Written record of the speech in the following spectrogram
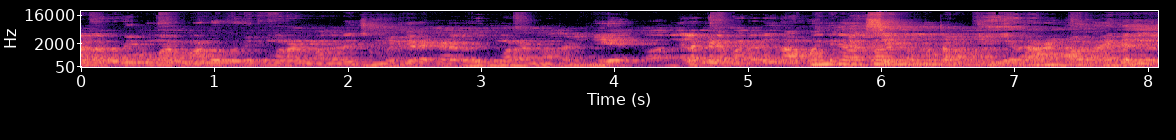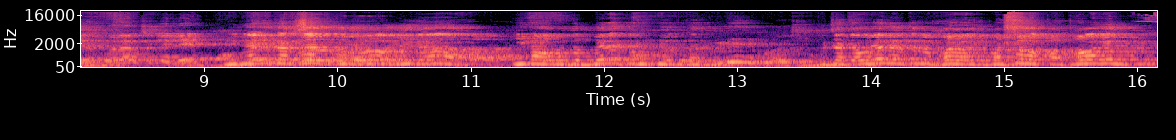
ಅಲ್ಲ ರವಿಕುಮಾರ್ ಮಾಲೂರು ರವಿಕುಮಾರ್ ಅಣ್ಣ ಮಾತಾಡಿ ಚಂಬಲ್ಗೆರೆ ಕಡೆ ರವಿಕುಮಾರ್ ಅಣ್ಣ ಮಾತಾಡಿದ್ವಿ. ಎಲ್ಲ ಕಡೆ ಮಾತಾಡಿ ನಾವು ಮತ್ತೆ ಅಣ್ಣವ್ರ ನಾಯಕರಲ್ಲಿ ಕೋಲಾರ ಜಿಲ್ಲೆಯಲ್ಲಿ. ಈಗ ಈಗ ಅವ್ರದ್ದು ಬೇರೆ ಕಂಪ್ನಿ ಇರ್ತಾರೆ. ಬಿಡಿ ಅವ್ರು ಏನು ಹೇಳ್ತಾರೆ? ಬರ್ಸಲ್ಲಪ್ಪ ಅಂತ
